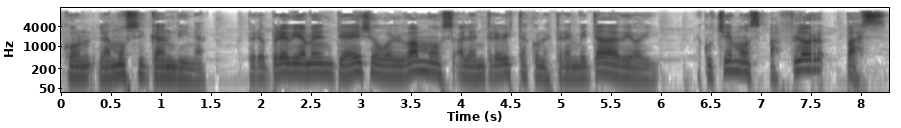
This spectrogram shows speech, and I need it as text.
con la música andina. Pero previamente a ello volvamos a la entrevista con nuestra invitada de hoy. Escuchemos a Flor Paz.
